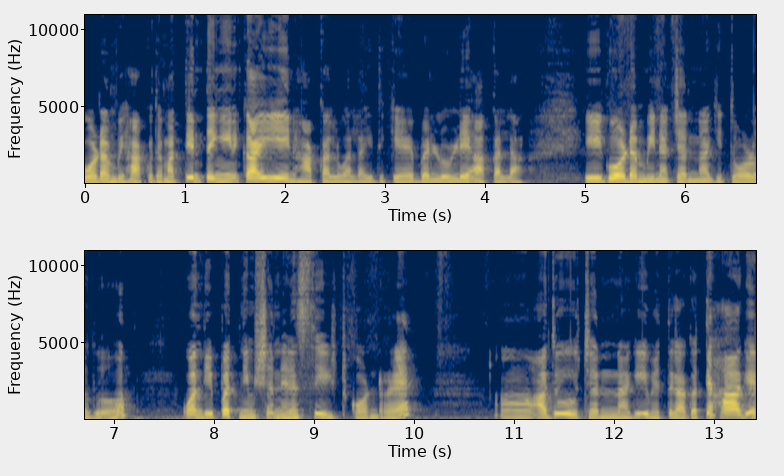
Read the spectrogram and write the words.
ಗೋಡಂಬಿ ಹಾಕಿದೆ. ಮತ್ತೇನು ತೆಂಗಿನಕಾಯಿ ಏನು ಹಾಕಲ್ವಲ್ಲ, ಇದಕ್ಕೆ ಬೆಳ್ಳುಳ್ಳಿ ಹಾಕಲ್ಲ. ಈ ಗೋಡಂಬಿನ ಚೆನ್ನಾಗಿ ತೊಳೆದು ಒಂದು ಇಪ್ಪತ್ತು ನಿಮಿಷ ನೆನೆಸಿ ಇಟ್ಕೊಂಡ್ರೆ ಅದು ಚೆನ್ನಾಗಿ ಮೆತ್ತಗಾಗುತ್ತೆ. ಹಾಗೆ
